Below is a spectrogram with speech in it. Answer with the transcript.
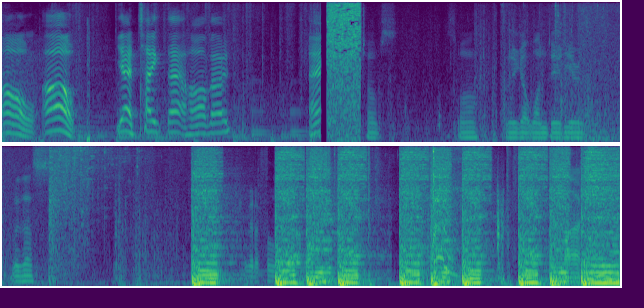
Oh, oh! Yeah, take that, Harvo. And Tops as well. We got one dude here with us. We've got a full Fuck.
